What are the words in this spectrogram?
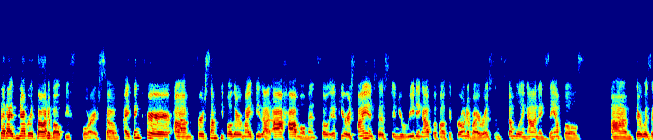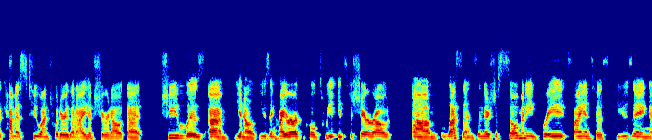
that I've never thought about before. So I think for um, for some people there might be that aha moment. So if you're a scientist and you're reading up about the coronavirus and stumbling on examples, um, there was a chemist too on Twitter that I had shared out that she was, um, you know, using hierarchical tweets to share out um, lessons. And there's just so many great scientists using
